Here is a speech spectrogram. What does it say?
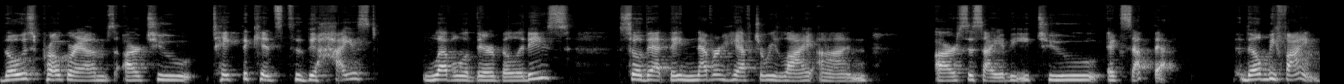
Those programs are to take the kids to the highest level of their abilities so that they never have to rely on our society to accept that. They'll be fine.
